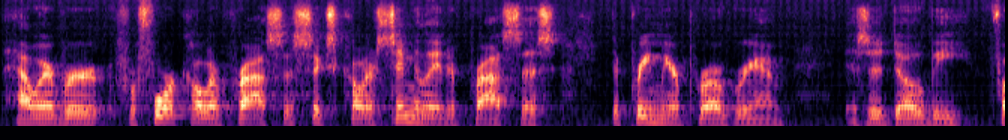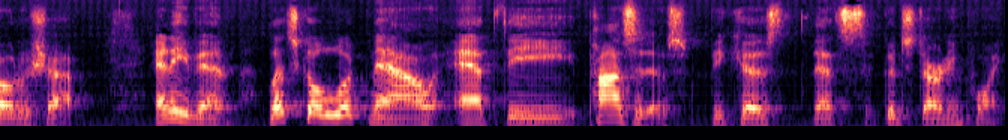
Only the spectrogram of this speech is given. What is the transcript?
However, for four color process, six color simulated process, the premier program is Adobe Photoshop. Any event, let's go look now at the positives because that's a good starting point.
